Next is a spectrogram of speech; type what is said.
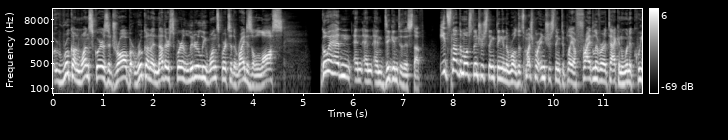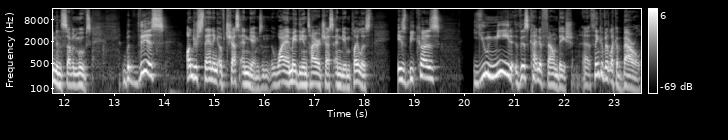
rook on one square is a draw, but rook on another square, literally one square to the right, is a loss. Go ahead and, and, and, and dig into this stuff. It's not the most interesting thing in the world. It's much more interesting to play a fried liver attack and win a queen in seven moves. But this understanding of chess endgames, and why I made the entire chess endgame playlist, is because you need this kind of foundation. Uh, think of it like a barrel.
